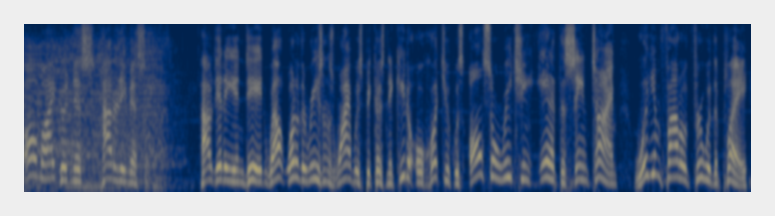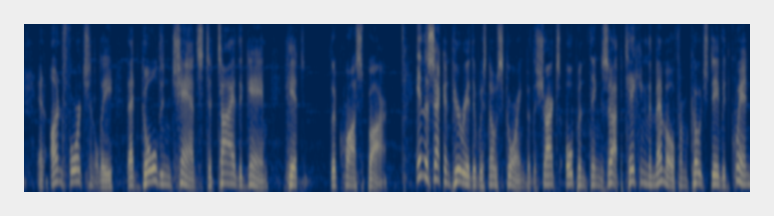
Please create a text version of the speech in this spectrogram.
Oh my goodness, how did he miss it? How did he indeed? Well, one of the reasons why was because Nikita Okhotiuk was also reaching in at the same time. William followed through with the play, and unfortunately, that golden chance to tie the game hit the crossbar. In the second period, there was no scoring, but the Sharks opened things up, taking the memo from coach David Quinn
